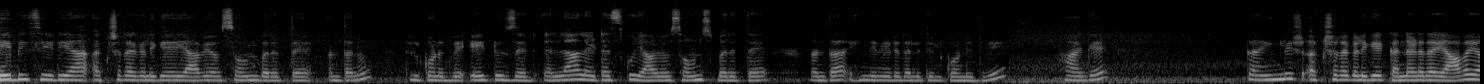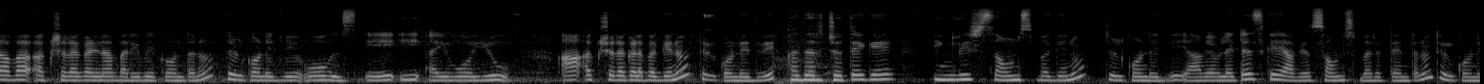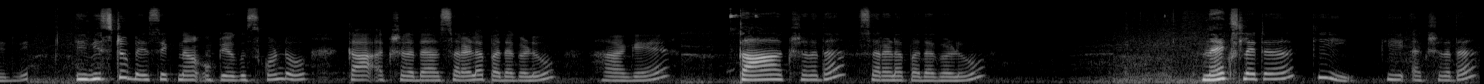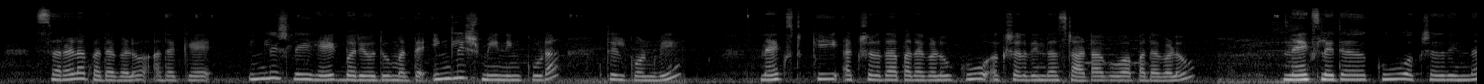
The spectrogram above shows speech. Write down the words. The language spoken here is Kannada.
ಎ ಬಿ ಸಿ ಡಿಯ ಅಕ್ಷರಗಳಿಗೆ ಯಾವ್ಯಾವ ಸೌಂಡ್ ಬರುತ್ತೆ ಅಂತಲೂ ತಿಳ್ಕೊಂಡಿದ್ವಿ. ಎ ಟು ಝೆಡ್ ಎಲ್ಲ ಲೆಟರ್ಸ್ಗೂ ಯಾವ್ಯಾವ ಸೌಂಡ್ಸ್ ಬರುತ್ತೆ ಅಂತ ಹಿಂದಿನ ವಿಡಿಯೋದಲ್ಲಿ ತಿಳ್ಕೊಂಡಿದ್ವಿ. ಹಾಗೆ ಕ, ಇಂಗ್ಲಿಷ್ ಅಕ್ಷರಗಳಿಗೆ ಕನ್ನಡದ ಯಾವ ಯಾವ ಅಕ್ಷರಗಳನ್ನ ಬರಿಬೇಕು ಅಂತಲೂ ತಿಳ್ಕೊಂಡಿದ್ವಿ. Vowels A E I O U ಆ ಅಕ್ಷರಗಳ ಬಗ್ಗೆನೂ ತಿಳ್ಕೊಂಡಿದ್ವಿ. ಅದರ ಜೊತೆಗೆ ಇಂಗ್ಲಿಷ್ ಸೌಂಡ್ಸ್ ಬಗ್ಗೆನೂ ತಿಳ್ಕೊಂಡಿದ್ವಿ. ಯಾವ್ಯಾವ ಲೆಟರ್ಸ್ಗೆ ಯಾವ್ಯಾವ ಸೌಂಡ್ಸ್ ಬರುತ್ತೆ ಅಂತಲೂ ತಿಳ್ಕೊಂಡಿದ್ವಿ. ಇವಿಷ್ಟು ಬೇಸಿಕ್ನ ಉಪಯೋಗಿಸ್ಕೊಂಡು ಕಾ ಅಕ್ಷರದ ಸರಳ ಪದಗಳು ಹಾಗೆ ಕಾ ಅಕ್ಷರದ ಸರಳ ಪದಗಳು. ನೆಕ್ಸ್ಟ್ ಲೆಟರ್ ಕಿ. ಕಿ ಅಕ್ಷರದ ಸರಳ ಪದಗಳು. ಅದಕ್ಕೆ ಇಂಗ್ಲಿಷ್ಲಿ ಹೇಗೆ ಬರೆಯೋದು ಮತ್ತೆ ಇಂಗ್ಲಿಷ್ ಮೀನಿಂಗ್ ಕೂಡ ತಿಳ್ಕೊಂಡ್ವಿ. ನೆಕ್ಸ್ಟ್ ಕಿ ಅಕ್ಷರದ ಪದಗಳು, ಕು ಅಕ್ಷರದಿಂದ ಸ್ಟಾರ್ಟ್ ಆಗುವ ಪದಗಳು. ನೆಕ್ಸ್ಟ್ ಲೆಟರ್ ಕು ಅಕ್ಷರದಿಂದ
